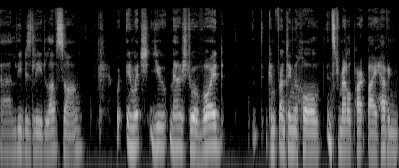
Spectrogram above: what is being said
uh, Liebeslied Love Song in which you managed to avoid confronting the whole instrumental part by having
